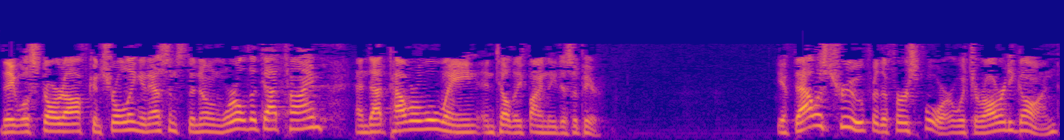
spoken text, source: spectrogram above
They will start off controlling, in essence, the known world at that time, and that power will wane until they finally disappear. If that was true for the first four, which are already gone,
